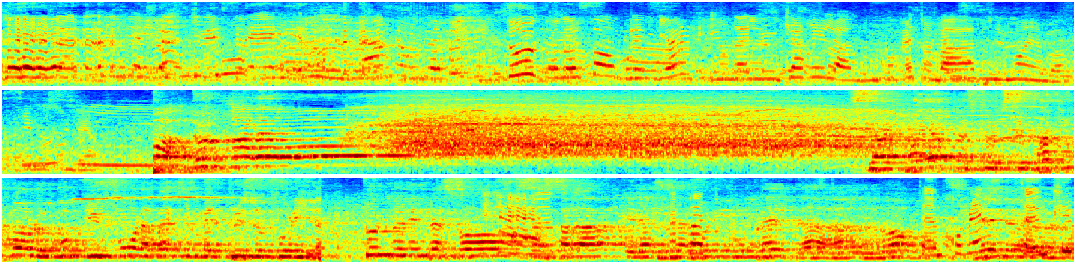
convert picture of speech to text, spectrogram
Donc, on a ça en pleine gueule et on a le carré là. Donc, en fait, on va absolument rien voir. C'est super. C'est incroyable parce que c'est pratiquement le groupe du fond là-bas qui me met le plus de folie. Là. Tout le déplacement, ça sera là, et là je veux la folie complète, là, hein. T'as un problème T'as un euh, cul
